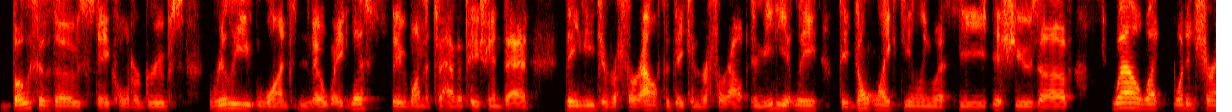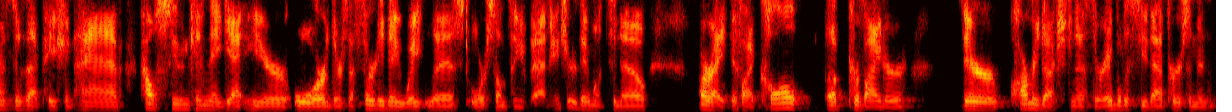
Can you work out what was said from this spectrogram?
Both of those stakeholder groups really want no wait lists. They want it to have a patient that they need to refer out that they can refer out immediately. They don't like dealing with the issues of, well, what what insurance does that patient have? How soon can they get here? Or there's a 30 day wait list or something of that nature. They want to know, all right, if I call a provider, they're harm reductionists, they're able to see that person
